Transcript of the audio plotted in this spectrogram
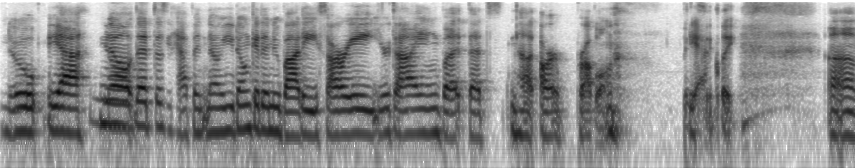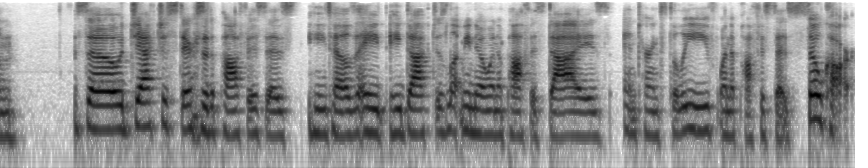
No, yeah. No. no, that doesn't happen. No, you don't get a new body. Sorry, you're dying, but that's not our problem, basically. Yeah. Um, so Jack just stares at Apophis as he tells, hey, hey, Doc, just let me know when Apophis dies, and turns to leave when Apophis says Sokar.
